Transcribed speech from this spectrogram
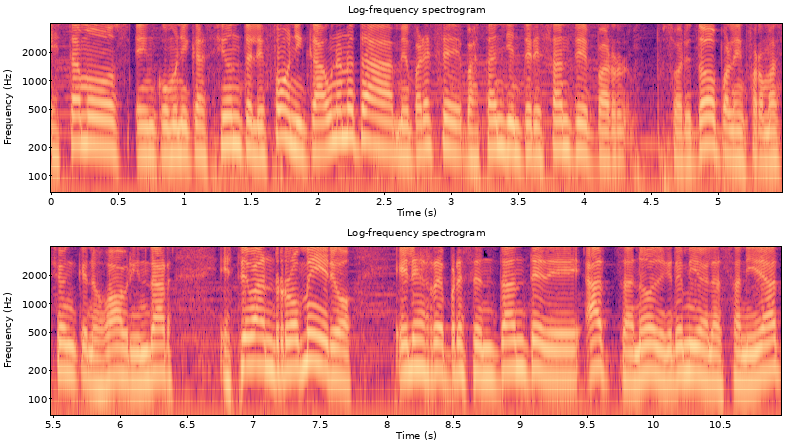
Estamos en comunicación telefónica. Una nota me parece bastante interesante, sobre todo por la información que nos va a brindar Esteban Romero. Él es representante de ATSA, ¿no? del Gremio de la Sanidad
